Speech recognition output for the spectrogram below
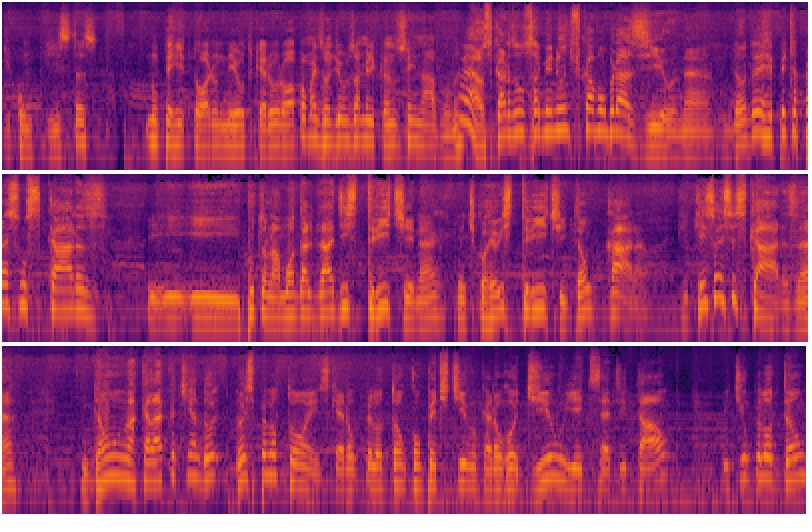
de conquistas num território neutro que era a Europa, mas onde os americanos reinavam, né? É, os caras não sabiam nem onde ficava o Brasil, né? Então, de repente, aparecem uns caras e, e, puta, na modalidade street, né? A gente correu street. Então, cara, que- quem são esses caras, né? Então, naquela época tinha do- dois pelotões, que era o pelotão competitivo, que era o rodil e etc e tal. E tinha um pelotão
